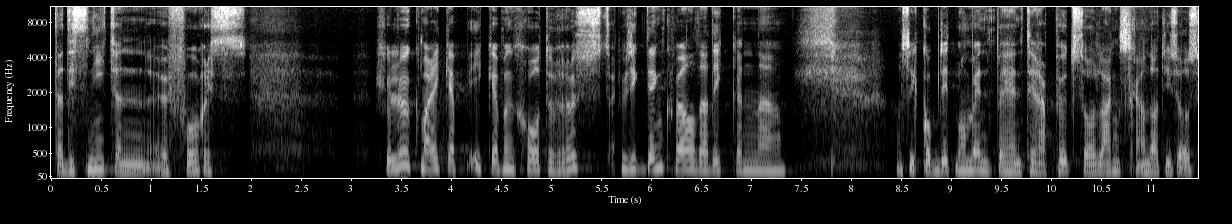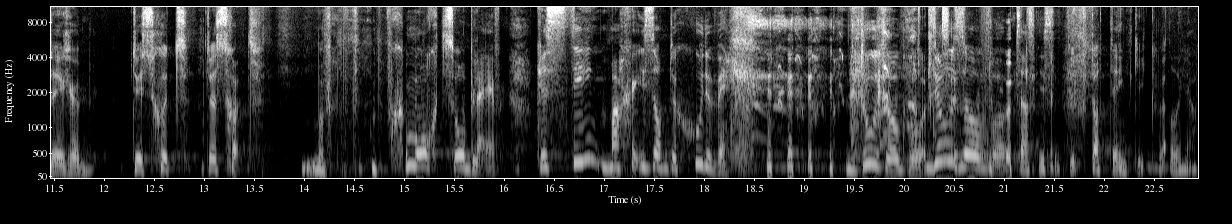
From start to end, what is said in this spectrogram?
dat is niet een euforisch geluk, maar ik heb, ik heb een grote rust. Dus ik denk wel dat ik een... eh, als ik op dit moment bij een therapeut zou langsgaan, dat hij zou zeggen... Het is goed, het is goed. Je moogt zo blijven. Christine, mag je is op de goede weg. Doe zo voort. Doe zo voort. Dat, is het, dat denk ik wel, ja.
